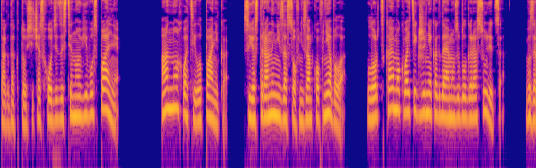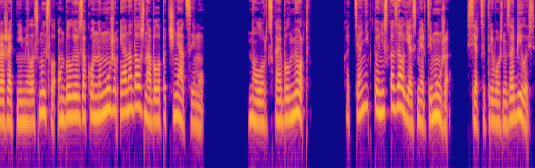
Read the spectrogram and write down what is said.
Тогда кто сейчас ходит за стеной в его спальне? Анну охватила паника. С ее стороны ни засов, ни замков не было. Лорд Скай мог войти к жене, когда ему заблагорассудится. Возражать не имело смысла, он был ее законным мужем, и она должна была подчиняться ему. Но лорд Скай был мертв. Хотя никто не сказал ей о смерти мужа. Сердце тревожно забилось.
